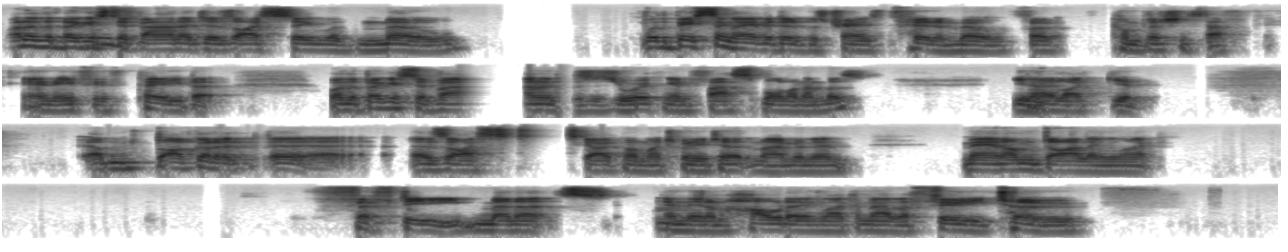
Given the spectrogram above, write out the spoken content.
One of the biggest advantages I see with mil, well, the best thing I ever did was transfer to mil for competition stuff and FFP. But one of the biggest advantages is you're working in far smaller numbers. You know, like you, um, I've got a, uh, a Zeiss scope on my 22 at the moment, and man, I'm dialing like 50 minutes. And then mm. I'm holding like another 32.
